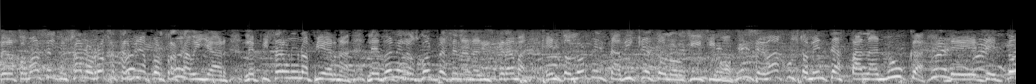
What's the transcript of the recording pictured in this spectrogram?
pero Tomás el Gusano Rojas termina por trastabillar. Le pisaron una pierna, le duelen los golpes en la nariz, caramba. El dolor del tabique es dolorosísimo. Se va justamente hasta la nuca de, de todo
